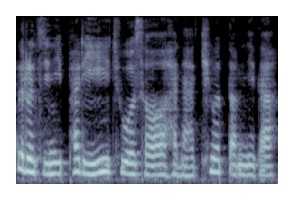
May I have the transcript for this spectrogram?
떨어진 이파리 주워서 하나 키웠답니다.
